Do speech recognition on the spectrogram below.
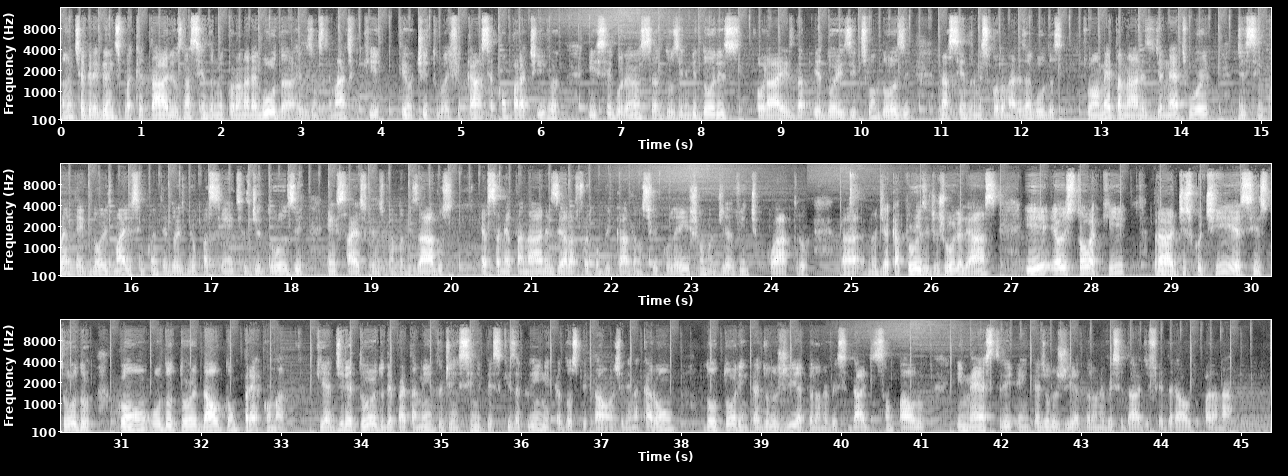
antiagregantes plaquetários na síndrome coronária aguda, a revisão sistemática que tem o título Eficácia comparativa e segurança dos inibidores orais da P2Y12 nas síndromes coronárias agudas, foi uma meta-análise de network de 52, mais de 52 mil pacientes de 12 ensaios clínicos randomizados. Essa meta-análise ela foi publicada no Circulation no dia 24, uh, ah, no dia 14 de julho, aliás, e eu estou aqui para discutir esse estudo com o Dr. Dalton Precoma, que é diretor do Departamento de Ensino e Pesquisa Clínica do Hospital Angelina Caron, doutor em cardiologia pela Universidade de São Paulo e mestre em cardiologia pela Universidade Federal do Paraná.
